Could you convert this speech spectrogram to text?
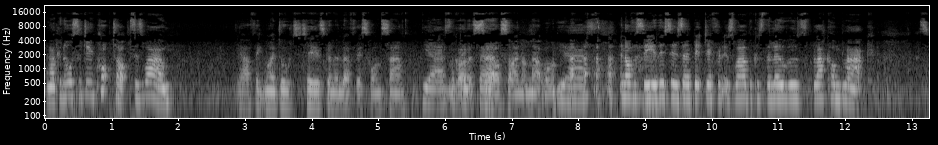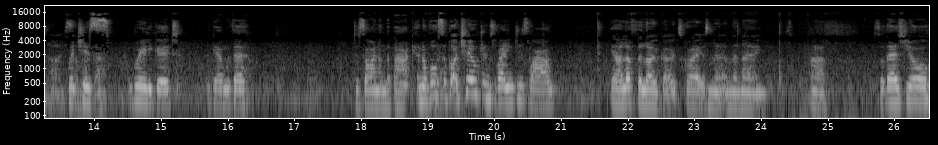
And I can also do crop tops as well. Yeah, I think my daughter too is going to love this one, Sam. Yes, I've got a so. sale sign on that one. Yes, and obviously this is a bit different as well because the logo's black on black. That's nice. Which is that. really good. Again with the design on the back. And I've also yeah. got a children's range as well. Yeah, I love the logo. It's great, isn't it? And the name. Uh, so there's your,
